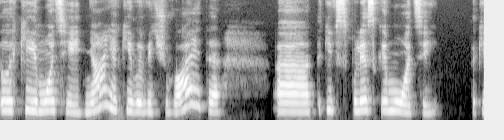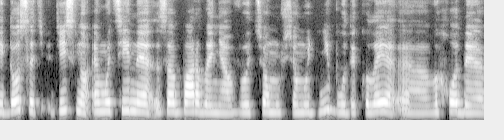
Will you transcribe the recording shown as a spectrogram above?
легкі емоції дня, які ви відчуваєте, е, такі всплеск емоцій, такий досить дійсно емоційне забарвлення в цьому всьому дні буде, коли е, виходить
